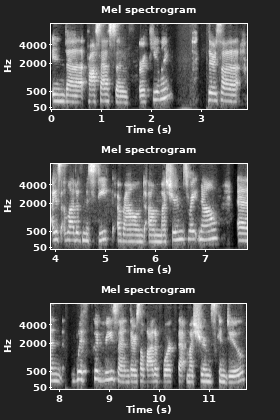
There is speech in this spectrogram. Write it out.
in the process of earth healing. There's a, I guess, a lot of mystique around um, mushrooms right now, and with good reason. There's a lot of work that mushrooms can do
